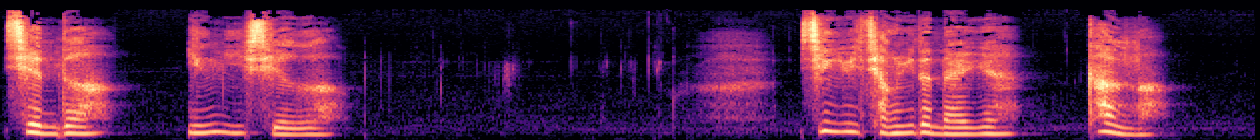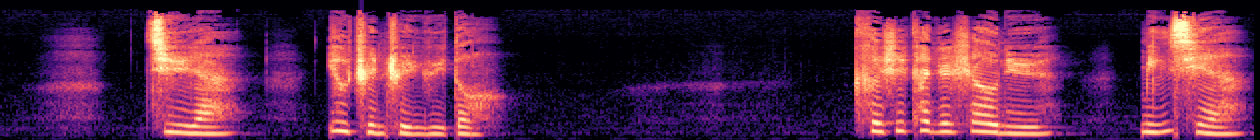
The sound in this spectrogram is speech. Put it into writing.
显得。淫迷邪恶，性欲强于的男人看了，居然又蠢蠢欲动。可是看着少女明显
